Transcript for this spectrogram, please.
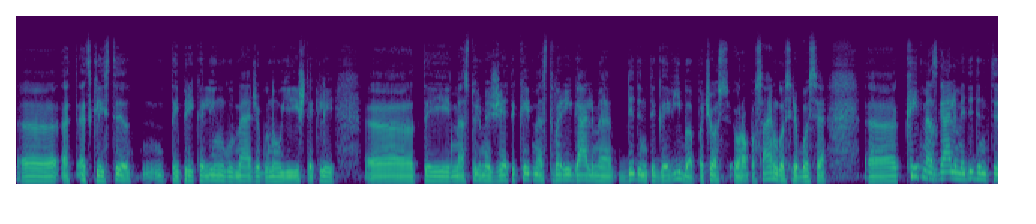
at atskleisti taip reikalingų medžiagų nauji ištekliai. Tai mes turime žiūrėti kaip mes tvariai galime didinti gavybą pačios sąjungos ribose. Kaip mes galime didinti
